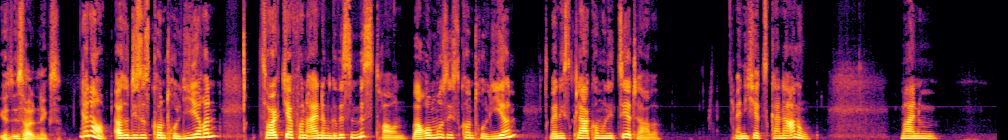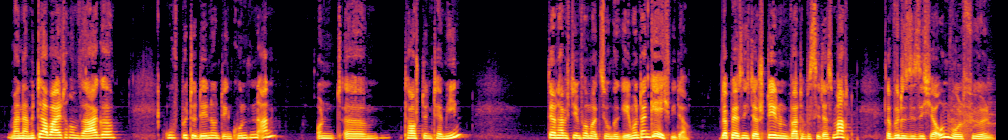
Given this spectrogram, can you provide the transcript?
jetzt ist halt nichts. Genau. Also dieses Kontrollieren zeugt ja von einem gewissen Misstrauen. Warum muss ich es kontrollieren, wenn ich es klar kommuniziert habe? Wenn ich jetzt, keine Ahnung, meinem, meiner Mitarbeiterin sage, ruf bitte den und den Kunden an und ähm, tauscht den Termin, dann habe ich die Information gegeben und dann gehe ich wieder. Ich bleibe jetzt nicht da stehen und warte, bis sie das macht. Da würde sie sich ja unwohl fühlen.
